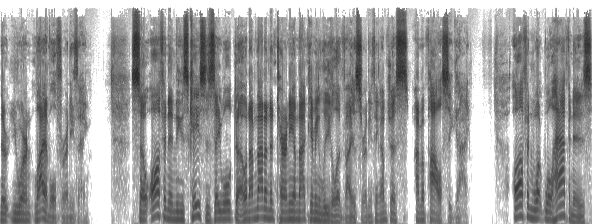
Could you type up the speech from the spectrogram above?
you weren't liable for anything. So often in these cases, they will go, and I'm not an attorney, I'm not giving legal advice or anything. I'm just, I'm a policy guy. Often what will happen is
